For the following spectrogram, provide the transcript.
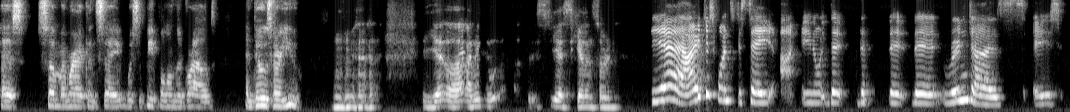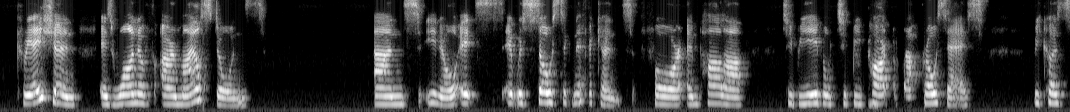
as some Americans say, with the people on the ground. And those are you. Yeah, uh, I mean, yes, Helen, sorry. Yeah, I just wanted to say, uh, you know, that the, the, the Runda's is creation is one of our milestones. And, you know, it's it was so significant for Impala to be able to be part of that process because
